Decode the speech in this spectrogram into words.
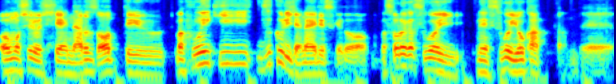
面白い試合になるぞっていう、まあ雰囲気作りじゃないですけど、それがすごいね、すごい良かったんで、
